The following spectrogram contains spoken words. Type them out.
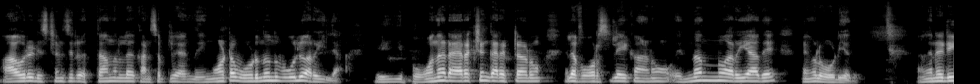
ആ ഒരു ഡിസ്റ്റൻസിൽ എത്താന്നുള്ള കൺസെപ്റ്റിലായിരുന്നു എങ്ങോട്ടാ ഓടുന്നെന്ന് പോലും അറിയില്ല. ഈ പോകുന്ന ഡയറക്ഷൻ കറക്റ്റാണോ അല്ല ഫോറസ്റ്റിലേക്കാണോ എന്നൊന്നും അറിയാതെ ഞങ്ങൾ ഓടിയത്. അങ്ങനെ ഒരു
